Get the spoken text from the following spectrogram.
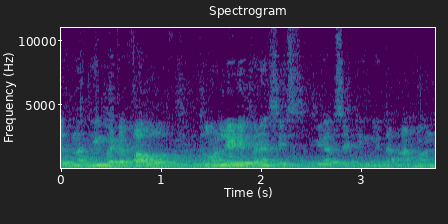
is nothing but a powwow. The only difference is we are sitting with the unknown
